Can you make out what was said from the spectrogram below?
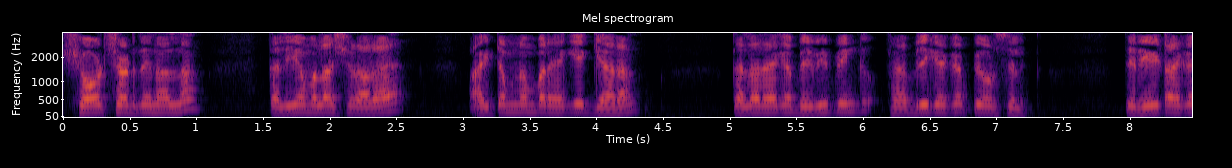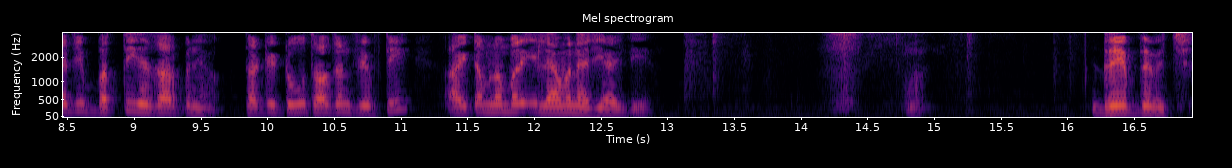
ਸ਼ਾਰਟ ਸ਼ਰਟ ਦੇ ਨਾਲ ਨਾ ਕਲੀਆਂ ਵਾਲਾ ਸ਼ਰਾਰਾ ਹੈ। ਆਈਟਮ ਨੰਬਰ ਹੈਗੀ ਹੈ 11 ਕਲਰ ਹੈਗਾ ਬੇਬੀ ਪਿੰਕ ਫੈਬਰਿਕ ਹੈਗਾ ਪਿਓਰ ਸਿਲਕ ਤੇ ਰੇਟ ਹੈਗਾ ਜੀ 32050 32050 ਆਈਟਮ ਨੰਬਰ 11 ਹੈ ਜੀ ਅੱਜ ਦੀ। ਡਰੇਪ ਦੇ ਵਿੱਚ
